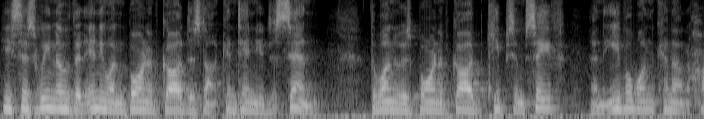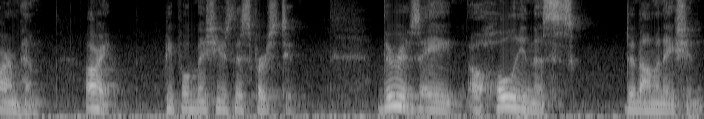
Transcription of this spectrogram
He says, We know that anyone born of God does not continue to sin. The one who is born of God keeps him safe, and the evil one cannot harm him. All right, people misuse this verse too. There is a, a holiness denomination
